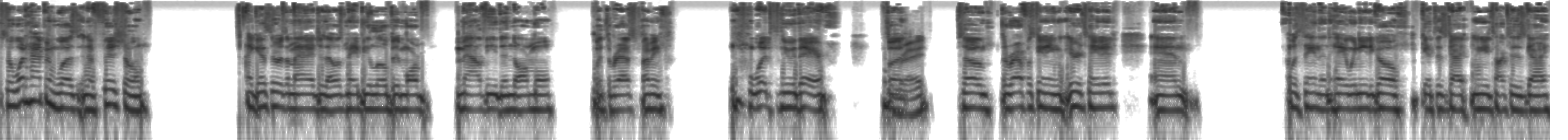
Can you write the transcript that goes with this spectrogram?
so what happened was an official, I guess there was a manager that was maybe a little bit more mouthy than normal with the refs. I mean, what's new there? But right. so the ref was getting irritated and was saying that, hey, we need to go get this guy. We need to talk to this guy.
